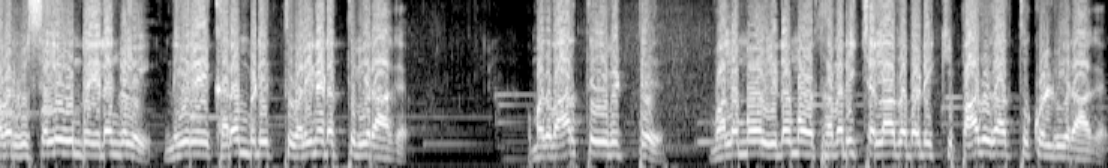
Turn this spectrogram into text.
அவர்கள் செல்லுகின்ற இடங்களில் நீரை கரம் பிடித்து வழிநடத்துவீராக. உமது வார்த்தையை விட்டு வலமோ இடமோ தவறிச் செல்லாதபடிக்கு பாதுகாத்துக் கொள்வீராக.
